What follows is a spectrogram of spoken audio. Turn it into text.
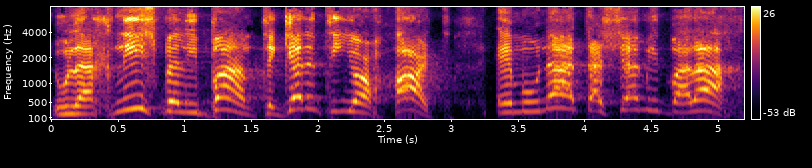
Ulachnis belibam, to get into your heart. Emunat Hashem Barach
